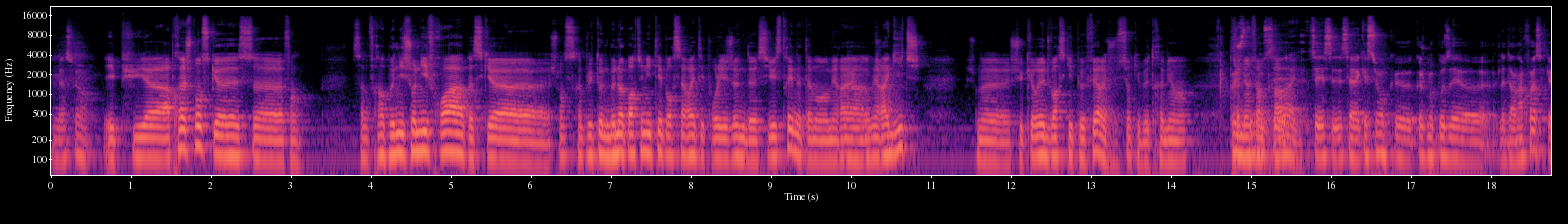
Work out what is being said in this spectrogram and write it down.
Bien sûr. Et puis euh, après, je pense que enfin, ça me ferait un peu ni chaud ni froid parce que euh, je pense que ce serait plutôt une bonne opportunité pour Servette et pour les jeunes de s'illustrer, notamment Omera. Omera. Je, me, je suis curieux de voir ce qu'il peut faire et je suis sûr qu'il peut très bien, très bien faire le travail. c'est- la question que, que je me posais euh, la dernière fois, c'est que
